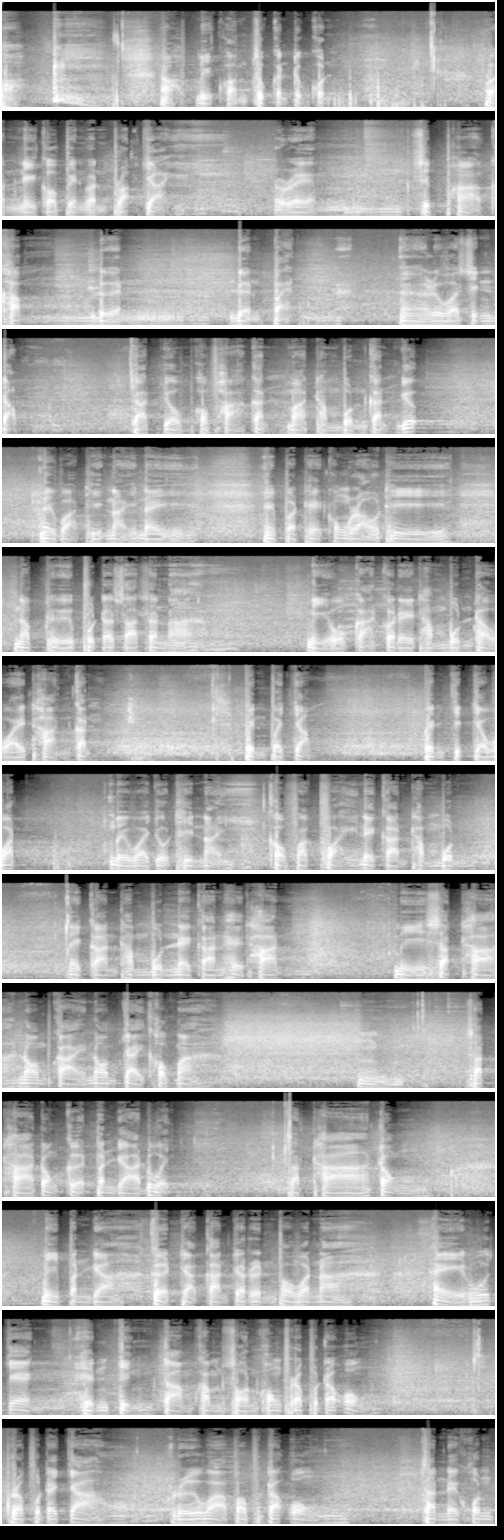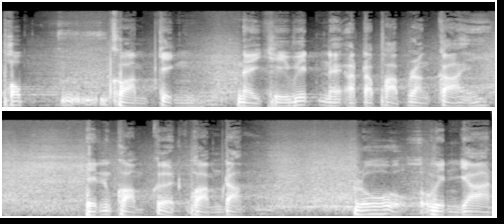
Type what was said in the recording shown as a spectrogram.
อ๋ออ๋อมีความสุขกันทุกคน วันนี้ก็เป็นวันพระใหญ่แรมสิบห้าค่ำเดือนเดือนแปดหรือว่าสินดับจัดโยมก็พากันมาทำบุญกันเยอะไม่ว่าที่ไหนในในประเทศของเราที่นับถือพุทธศาสนา มีโอกาสก็ได้ทำบุญถวายทานกัน เป็นประจำเป็นกิจวัตรไม่ว่าอยู่ที่ไหน ก็ฝักใฝ่ในการทำบุญ ในการทำบุญในการให้ทาน มีศรัทธาน้อมกายน้อมใจเข้ามาศรัทธาต้องเกิดปัญญาด้วยศรัทธาต้อง มีปัญญาเกิดจากการเจริญภาวนา ให้รู้แจ้งเห็นจริงตามคำสอนของพระพุทธองค์ พระพุทธเจ้า หรือว่าพระพุทธองค์ ท่านได้ค้นพบความจริงในชีวิตในอัตภาพร่างกาย เห็นความเกิดความดับ รู้วิญญาณ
